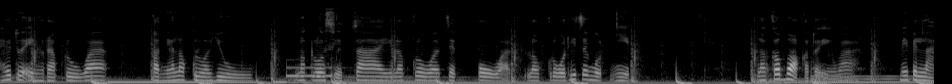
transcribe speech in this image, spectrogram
ให้ตัวเองรับรู้ว่า ตอนนี้เรากลัวอยู่ เรากลัวเสียใจ เรากลัวเจ็บปวด เรากลัวที่จะหงุดหงิด แล้วก็บอกกับตัวเองว่า ไม่เป็นไร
